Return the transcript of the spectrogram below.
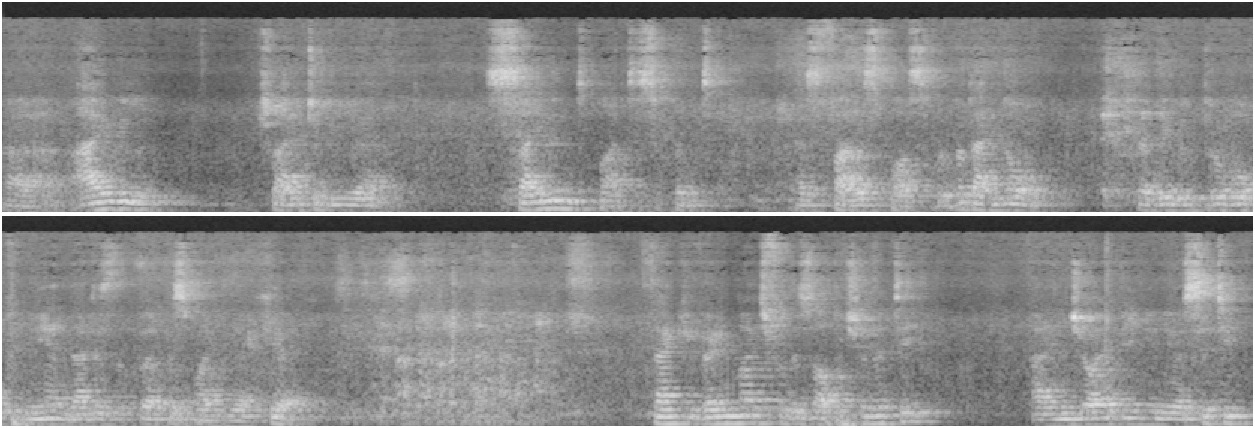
Uh, I will try to be a silent participant as far as possible, but I know that they will provoke me, and that is the purpose why we are here. Thank you very much for this opportunity. I enjoy being in your city.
